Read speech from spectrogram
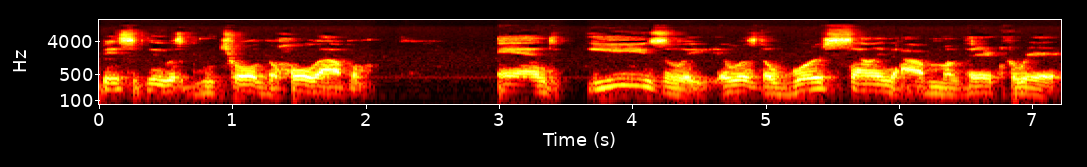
basically was in control of the whole album. And easily, it was the worst selling album of their career.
